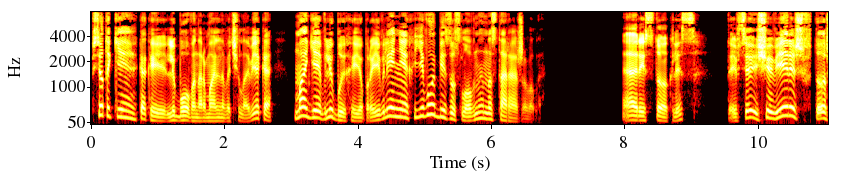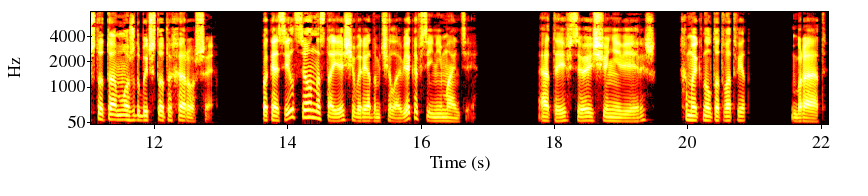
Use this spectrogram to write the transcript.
Все-таки, как и любого нормального человека, магия в любых ее проявлениях его, безусловно, настораживала. «Аристоклес, «Ты все еще веришь в то, что там может быть что-то хорошее?» Покосился он настоящего рядом человека в синей мантии. «А ты все еще не веришь?» — хмыкнул тот в ответ. «Брат,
